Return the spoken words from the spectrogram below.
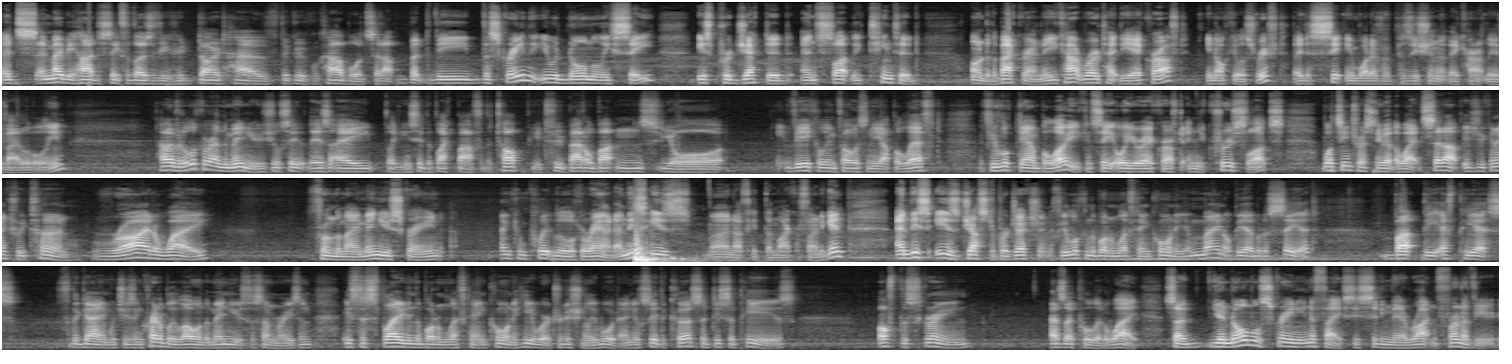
It's it may be hard to see for those of you who don't have the Google Cardboard set up, but the the screen that you would normally see is projected and slightly tinted onto the background. Now you can't rotate the aircraft in Oculus Rift. They just sit in whatever position that they're currently available in. However, to look around the menus, you'll see that there's a, like you see the black bar for the top, your two battle buttons, your vehicle info is in the upper left. If you look down below, you can see all your aircraft and your crew slots. What's interesting about the way it's set up is you can actually turn right away from the main menu screen and completely look around. And this is, uh, and I've hit the microphone again, and this is just a projection. If you look in the bottom left hand corner, you may not be able to see it, but the FPS for the game, which is incredibly low on the menus for some reason, is displayed in the bottom left hand corner here where it traditionally would. And you'll see the cursor disappears off the screen as I pull it away. So your normal screen interface is sitting there right in front of you,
